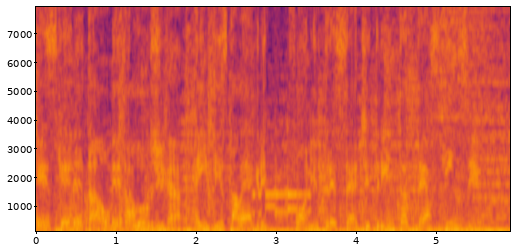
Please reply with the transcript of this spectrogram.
Esquemetal Metalúrgica, em Vista Alegre. Fone 3730 1015.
